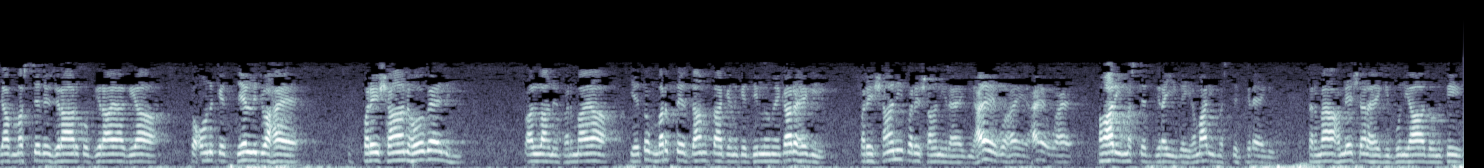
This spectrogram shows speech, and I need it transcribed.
جب مسجد زرار کو گرایا گیا تو ان کے دل جو ہے پریشان ہو گئے نہیں۔ تو اللہ نے فرمایا، یہ تو مرتے دم تک ان کے دلوں میں کیا رہے گی؟ پریشانی پریشانی رہے گی۔ ہے وہ ہے ہے وہ ہے ہماری مسجد گرائی گئی، ہماری مسجد گرائے گی فرمایا، ہمیشہ رہے گی بنیاد ان کی۔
